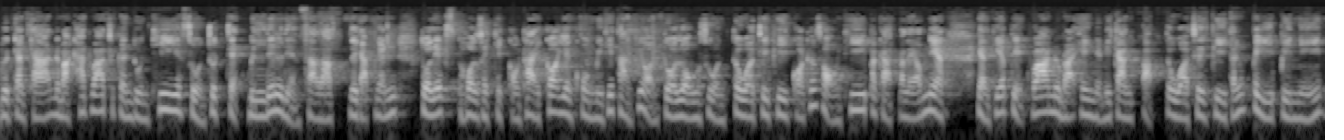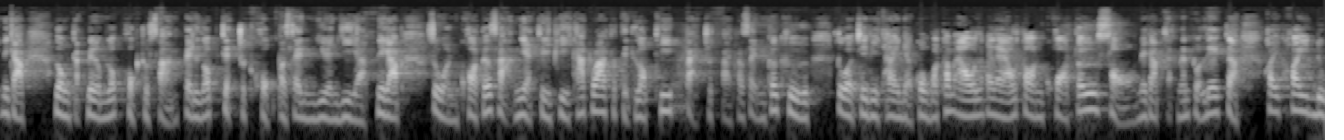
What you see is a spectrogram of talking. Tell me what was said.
ดุลการค้าโนมูระคาดว่าจะเกินดุลที่ 0.7 billion เหรียญสหรัฐนะครับ งั้นตัวเลขโทนเศรษฐกิจของไทยก็ยังคงมีทิศทางที่อ่อนตัวลง ส่วนตัว GP ควอเตอร์สที่ประกาศมาแล้วเนี่ย อย่างที่อัปเดตว่าโนมูระเองเนี่ยมีการปรับตัว GDP ทั้งปีปีนี้นะครับ ลงจากเดิมลบ 6.3 เป็นลบ 7.6%เยือนเยียนะครับ ส่วน quarter สองเนี่ย GDP คาดว่าจะติดลบที่ 8.8%ก็คือตัว GP ไทยเนี่ยคง bottom out ไปแล้วตอน quarter สองนะครับจากนั้นตัวเลขจะค่อยๆดู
